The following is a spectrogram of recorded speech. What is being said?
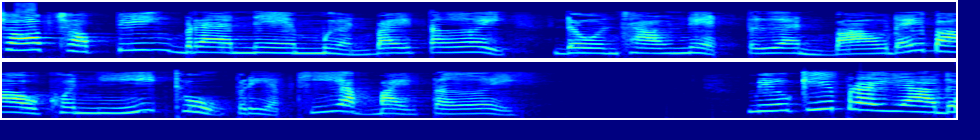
ชอบช้อปปิ้งแบรนด์เนมเหมือนใบเตย โดนชาวเน็ตเตือนเบาได้เบาคนนี้ถูกเปรียบเทียบใบเตย มิลกี้ปรยาโด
